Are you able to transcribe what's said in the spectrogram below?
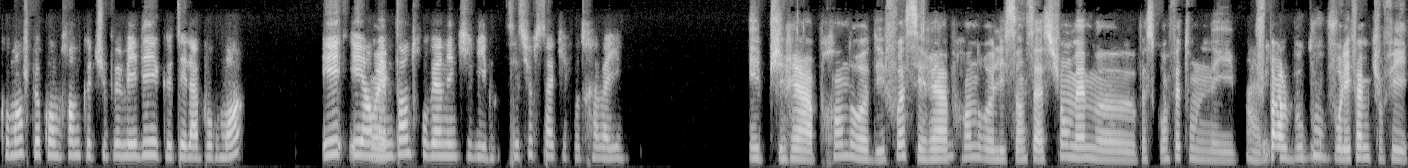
comment je peux comprendre que tu peux m'aider et que tu es là pour moi, et, et en même temps trouver un équilibre. C'est sur ça qu'il faut travailler. Et puis réapprendre, des fois, c'est réapprendre les sensations même, euh, parce qu'en fait, on est, ah je parle beaucoup pour les femmes qui ont fait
